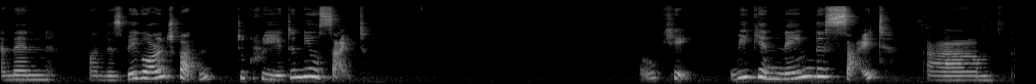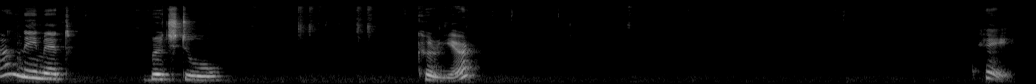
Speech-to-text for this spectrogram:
and then on this big orange button to create a new site. Okay, we can name this site. Um, I'll name it Bridge to career. Okay.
